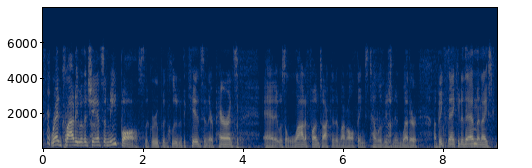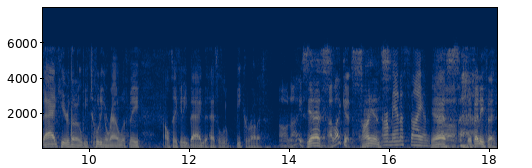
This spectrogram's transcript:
read Cloudy with a Chance of Meatballs. The group included the kids and their parents. And it was a lot of fun talking to them about all things television and weather. A big thank you to them. A nice bag here that I will be toting around with me. I'll take any bag that has a little beaker on it. Oh, nice. Yes. I like it. Science. Our man of science. Yes, Ah. if anything.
